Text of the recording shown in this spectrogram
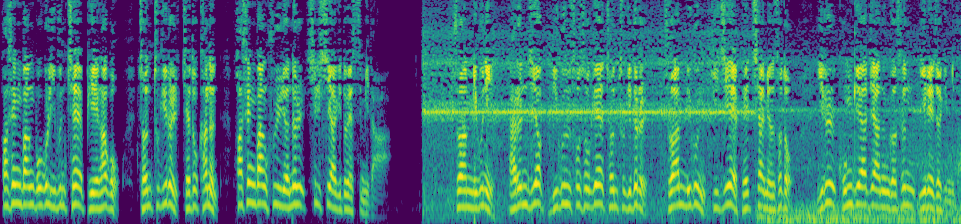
화생방복을 입은 채 비행하고 전투기를 제독하는 화생방 훈련을 실시하기도 했습니다. 주한미군이 다른 지역 미군 소속의 전투기들을 주한미군 기지에 배치하면서도 이를 공개하지 않은 것은 이례적입니다.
